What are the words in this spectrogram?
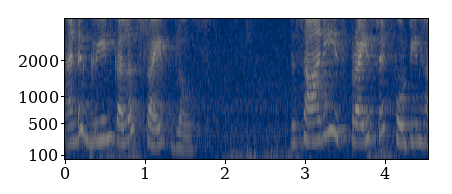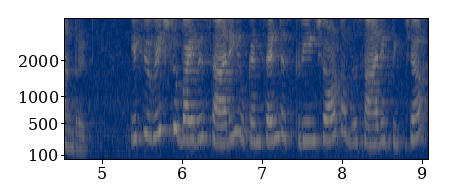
and a green color striped blouse. The sari is priced at 1400. If you wish to buy this sari, you can send a screenshot of the sari picture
